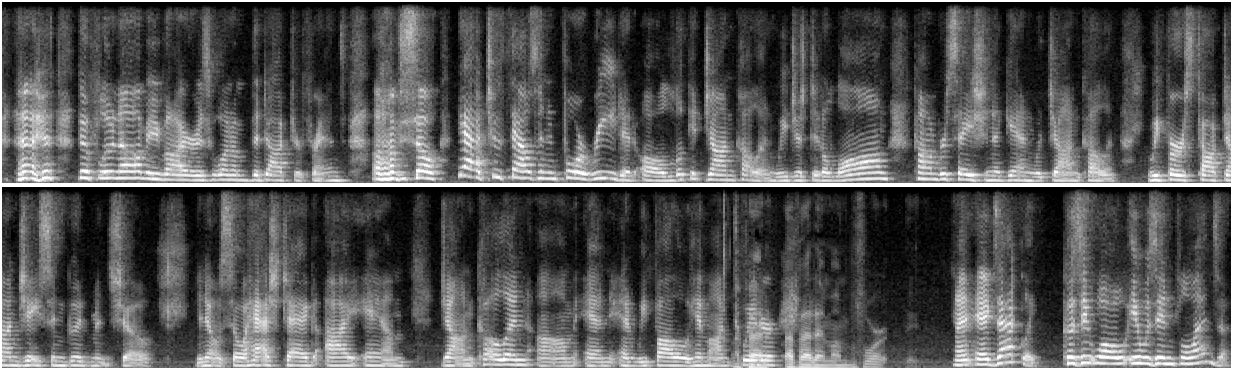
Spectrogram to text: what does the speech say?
the Flunami virus, one of the doctor friends. Um, so, yeah, 2004, read it all. Look at John Cullen. We just did a long conversation again with John Cullen. We first talked on Jason Goodman's show, you know, so hashtag I am John Cullen, um, and, and we follow him on Twitter. I've had, I've had him on before. Exactly. Because it, well, it was influenza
